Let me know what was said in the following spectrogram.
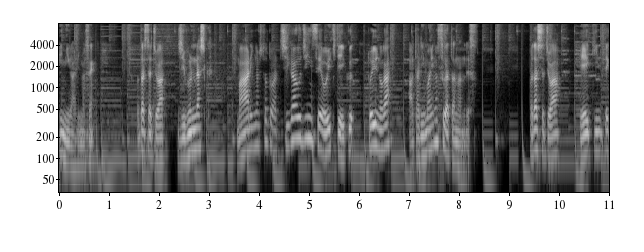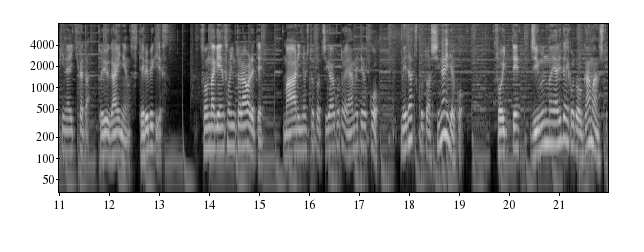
意味がありません。私たちは自分らしく周りの人とは違う人生を生きていくというのが当たり前の姿なんです。私たちは平均的な生き方という概念を捨てるべきです。そんな幻想にとらわれて周りの人と違うことはやめておこう。目立つことはしないでおこう。そう言って自分のやりたいことを我慢して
